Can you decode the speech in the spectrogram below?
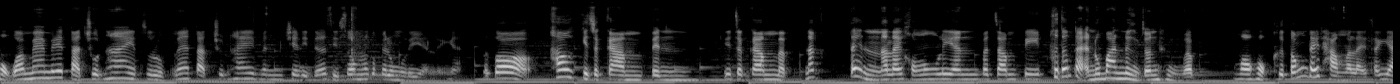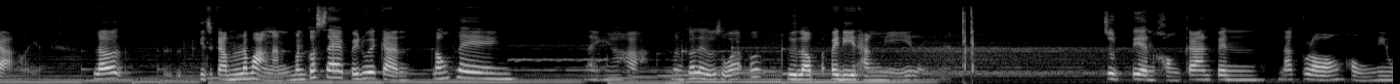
หกว่าแม่ไม่ได้ตัดชุดให้สรุปแม่ตัดชุดให้เป็นเชียร์ลีดเดอร์สีส้มแล้วก็ไปโรงเรียนอะไรเงี้ยแล้วก็เข้ากิจกรรมเป็นกิจกรรมแบบนักเต้นอะไรของโรงเรียนประจำปี คือตั้งแต่อนุบาลหนึ่งจนถึงแบบมหกคือต้องได้ทำอะไรสักอย่างอะไรเงี้ยแล้วกิจกรรมระหว่างนั้น มันก็แทรกไปด้วยกันร้องเพลงอะไรเงี้ยค่ะ มันก็เลยรู้สึกว่าเออหรือเราไปดีทางนี้อะไร จุดเปลี่ยนของการเป็นนักร้องของนิว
